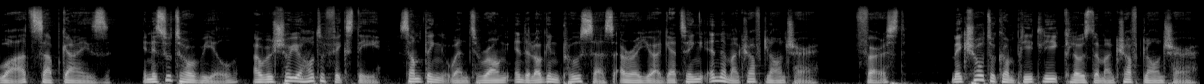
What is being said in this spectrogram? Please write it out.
What's up guys? In this tutorial, I will show you how to fix the something went wrong in the login process error you are getting in the Minecraft launcher. First, make sure to completely close the Minecraft launcher.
